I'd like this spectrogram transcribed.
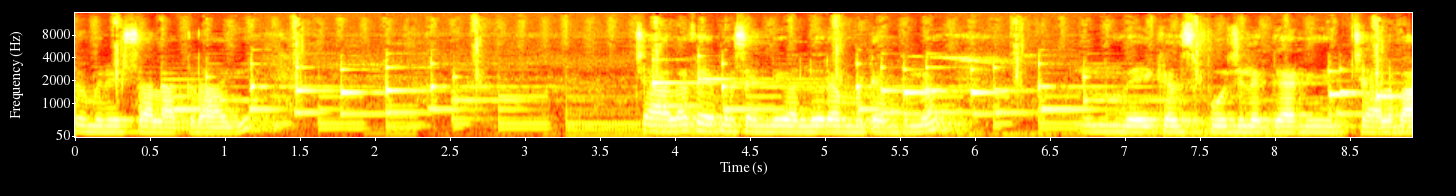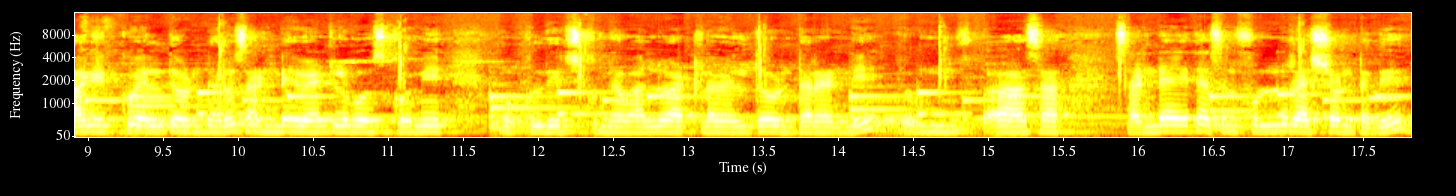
టూ మినిట్స్ అలా అక్కడ ఆగి. చాలా ఫేమస్ అండి వల్లూరమ్మ టెంపుల్. వెహికల్స్ పూజలకు కానీ చాలా బాగా ఎక్కువ వెళ్తూ ఉంటారు. సండే వేటలు కోసుకొని మొక్కులు తీర్చుకునే వాళ్ళు అట్లా వెళ్తూ ఉంటారండి. స- సండే అయితే అసలు ఫుల్ రష్ ఉంటుంది.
